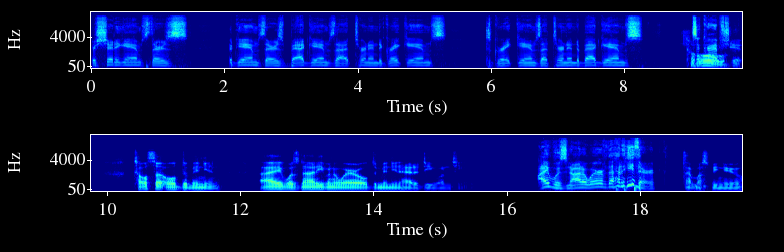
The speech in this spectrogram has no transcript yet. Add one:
There's shitty games. There's good games. There's bad games that turn into great games. There's great games that turn into bad games. It's a Oh, crapshoot. Tulsa Old Dominion. I was not even aware Old Dominion had a D1 team. I was not aware of that either. That must be new.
